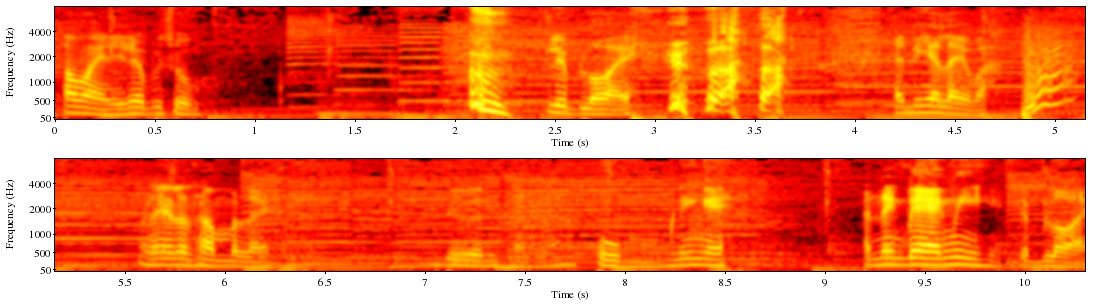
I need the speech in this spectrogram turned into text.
เอาใหม่ดิท่านผู้ชมอื้อเรียบร้อย อันนี้อะไรวะ อันนี้เราทำอะไร เดินหาปุ่มนี่ไง อันแดงๆนี่ เรียบร้อย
